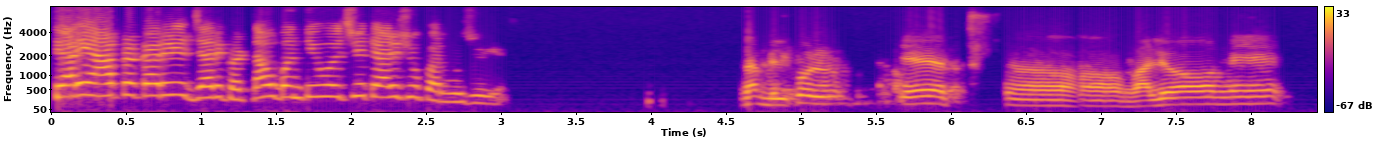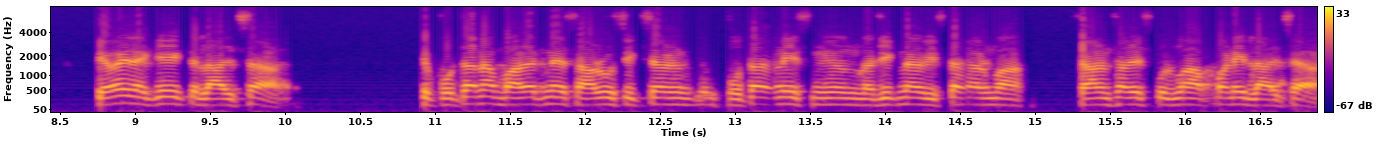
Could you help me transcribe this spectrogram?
ત્યારે આ પ્રકારે જ્યારે ઘટનાઓ બનતી હોય છે ત્યારે શું કરવું જોઈએ? ના બિલકુલ એ વાલીઓની કહેવાય ને કે એક લાલસા કે પોતાના બાળકને સારું શિક્ષણ પોતાની નજીકના વિસ્તારમાં સારામાં સારી સ્કૂલમાં આપવાની લાલસા.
